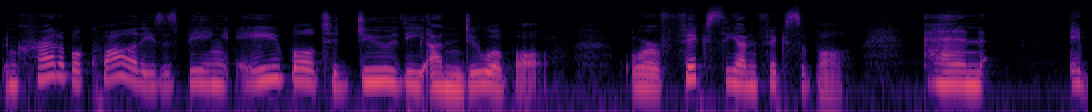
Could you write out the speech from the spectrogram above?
incredible qualities is being able to do the undoable or fix the unfixable. And it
